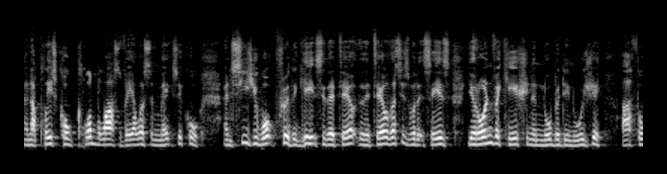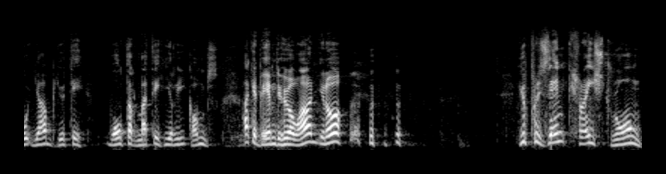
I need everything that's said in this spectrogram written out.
in a place called Club Las Vegas in Mexico and sees you walk through the gates of the hotel, the hotel. This is what it says. You're on vacation and nobody knows you. I thought, yeah, beauty. Walter Mitty, here he comes. I could be him to who I want, you know. you present Christ wrong.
